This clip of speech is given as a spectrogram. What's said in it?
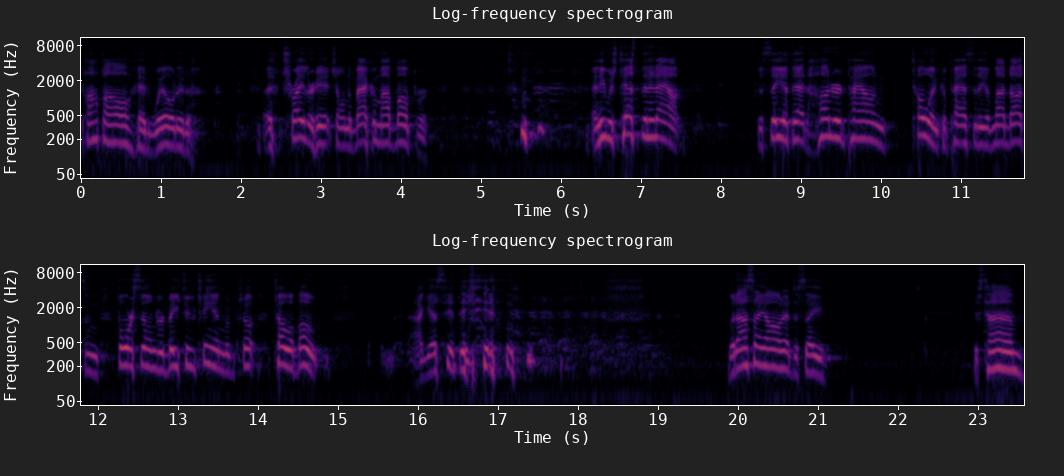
Papa had welded a, a trailer hitch on the back of my bumper. and he was testing it out to see if that 100 pound towing capacity of my Datsun four cylinder B210 would tow, tow a boat. I guess it did. but I say all that to say it's time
